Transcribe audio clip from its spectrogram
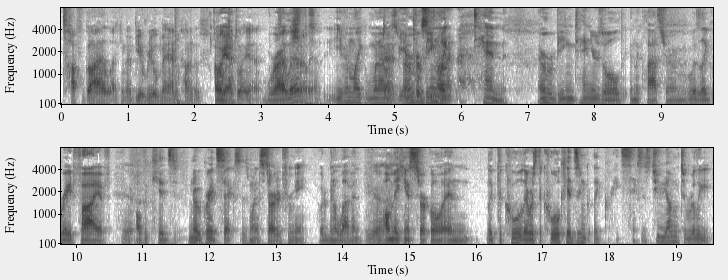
tough guy, like you know, be a real man kind of? Oh, yeah. yeah. Where I like lived, even like when I Don't was, I remember being like ten. I remember being ten years old in the classroom. It was like grade five. Yeah. All the kids, no, grade six is when it started for me. I would have been eleven. Yeah. All making a circle and like the cool. There was the cool kids in like grade six is too young to really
